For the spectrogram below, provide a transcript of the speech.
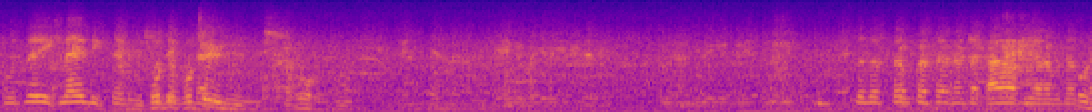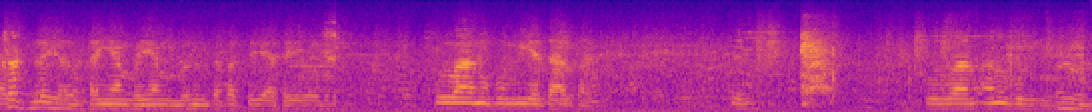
પોતે એકલાએ દીક્ષા લીધી પોતે પોતે પોતાની. ઓહો, બધા તપ કરતા કરતા ખાવા પીવાના બધા સંયમ ભયમ બધું તપસ્યા થઈ પૂર્વાનુપૂર્વીય ચાલતા. પૂર્વાન અનુપૂર્વીય. હમ,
